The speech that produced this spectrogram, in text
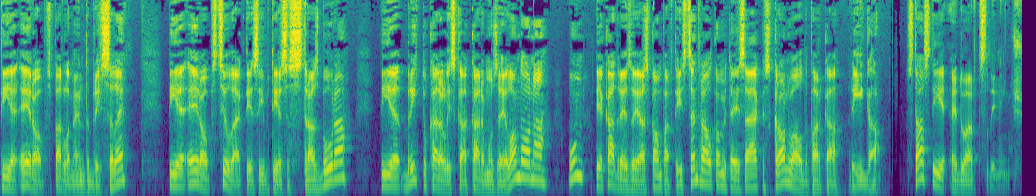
pie Eiropas parlamenta Briselē, pie Eiropas cilvēktiesību tiesas Strasbūrā, pie Britu Karaliskā kara muzeja Londonā un pie kādreizējās kompartijas centrāla komitejas ēkas Kronvalda parkā Rīgā. Stāstīja Eduards Liniņš.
